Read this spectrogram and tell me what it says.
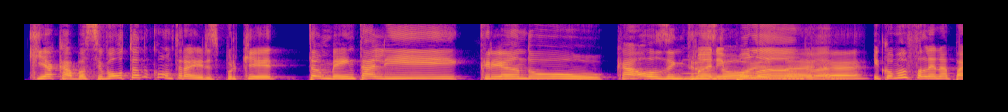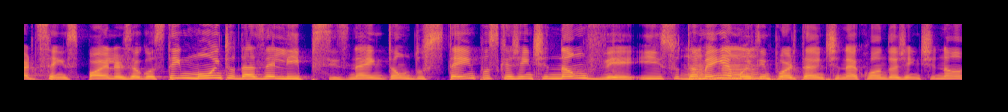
Que acaba se voltando contra eles, porque também tá ali criando caos entre manipulando. os dois, né? é. E como eu falei na parte sem spoilers, eu gostei muito das elipses, né? Então, dos tempos que a gente não vê. E isso também é Uhum. muito importante, né? Quando a gente não.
